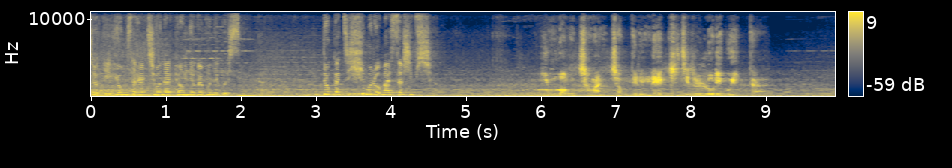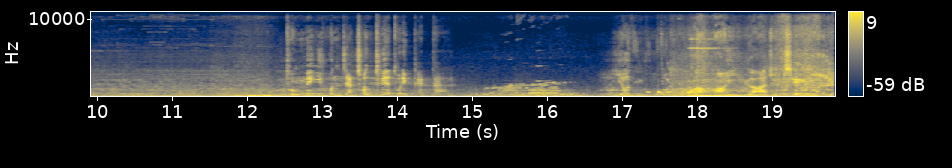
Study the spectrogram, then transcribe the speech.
저기 용사를 지원할 병력을 보내고 있습니다. 똑같이 힘으로 맞서십시오. 이 멍청한 적들이 내 기지를 노리고 있다. 동맹이 혼자 전투에 돌입했다. 연구원, 아, 이거 아주 재미있게.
